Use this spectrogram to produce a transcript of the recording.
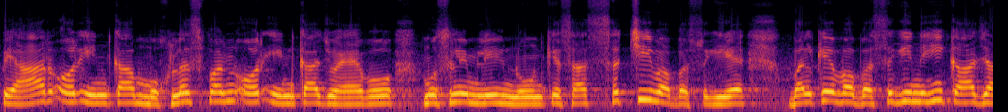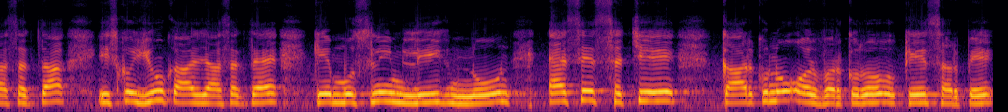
प्यार और इनका मुखलसपन और इनका जो है वो मुस्लिम लीग नून के साथ सच्ची वाबस्तगी है। बल्कि वाबस्तगी नहीं कहा जा सकता, इसको यूँ कहा जा सकता है कि मुस्लिम लीग नून ऐसे सच्चे कारकुनों और वर्करों के सर पे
